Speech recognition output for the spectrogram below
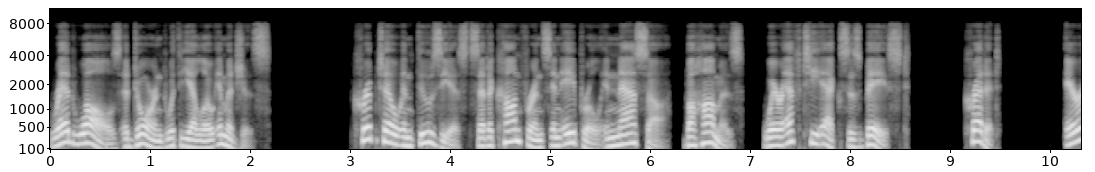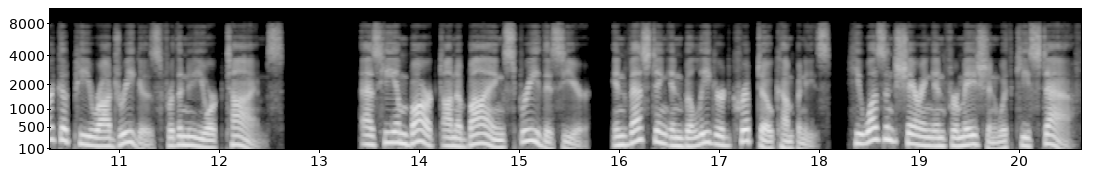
red walls adorned with yellow images. Crypto enthusiasts at a conference in April in Nassau, Bahamas, where FTX is based. Credit Erika P. Rodriguez for the New York Times. As he embarked on a buying spree this year, investing in beleaguered crypto companies, he wasn't sharing information with key staff.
